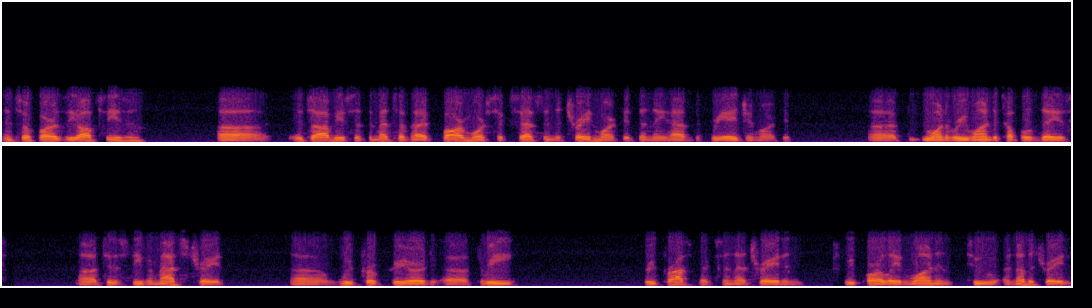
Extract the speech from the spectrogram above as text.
insofar as the off season, uh, it's obvious that the Mets have had far more success in the trade market than they have the free agent market. Uh, if you want to rewind a couple of days uh, to the Steven Matz trade, uh, we procured uh, three three prospects in that trade, and we parlayed one into another trade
